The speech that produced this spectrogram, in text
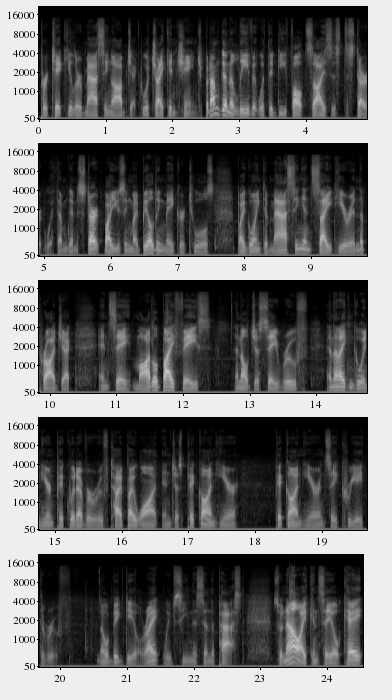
particular massing object, which I can change. But I'm going to leave it with the default sizes to start with. I'm going to start by using my Building Maker tools by going to Massing and Site here in the project and say Model by Face, and I'll just say Roof and then I can go in here and pick whatever roof type I want and just pick on here, pick on here and say create the roof. No big deal, right? We've seen this in the past. So now I can say okay,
